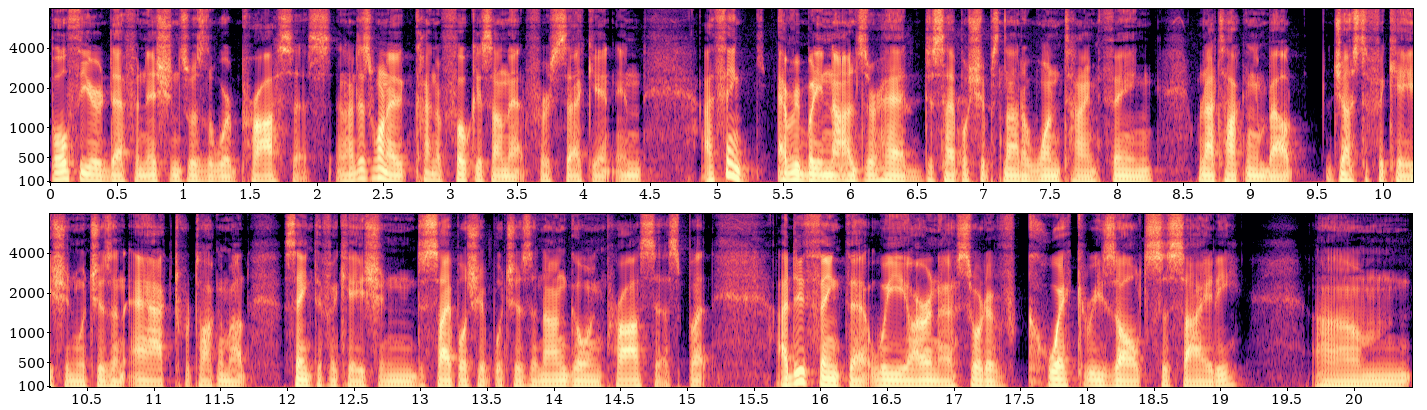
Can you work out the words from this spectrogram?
both of your definitions was the word process. And I just want to kind of focus on that for a second. And I think everybody nods their head. Discipleship's not a one time thing. We're not talking about justification, which is an act. We're talking about sanctification, discipleship, which is an ongoing process. But I do think that we are in a sort of quick results society, um,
